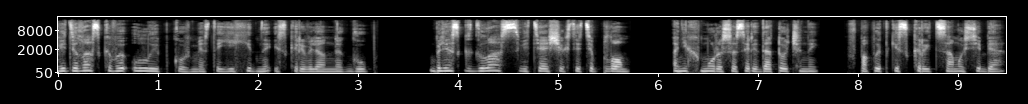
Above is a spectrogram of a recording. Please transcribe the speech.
видя ласковую улыбку вместо ехидно искривленных губ, блеск глаз, светящихся теплом, а не хмуро сосредоточенный в попытке скрыть саму себя,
